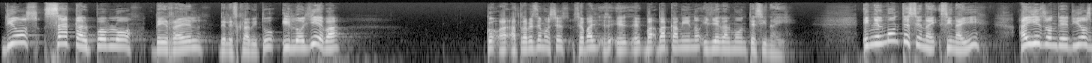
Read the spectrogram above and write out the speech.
Dios saca al pueblo de Israel de la esclavitud y lo lleva a, través de Moisés, se eh, eh, va, va, camino y llega al monte Sinaí. En el monte Sinaí, ahí es donde Dios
